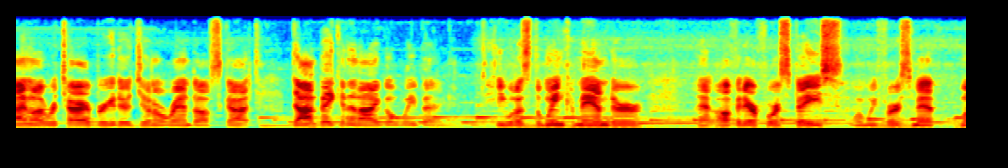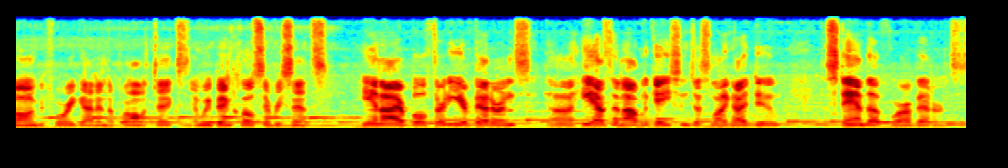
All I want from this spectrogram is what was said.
I'm a retired Brigadier General Randolph Scott. Don Bacon and I go way back. He was the wing commander at Offutt Air Force Base when we first met, long before he got into politics, and we've been close ever since. He and I are both 30-year veterans. Uh, he has an obligation, just like I do, to stand up for our veterans.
